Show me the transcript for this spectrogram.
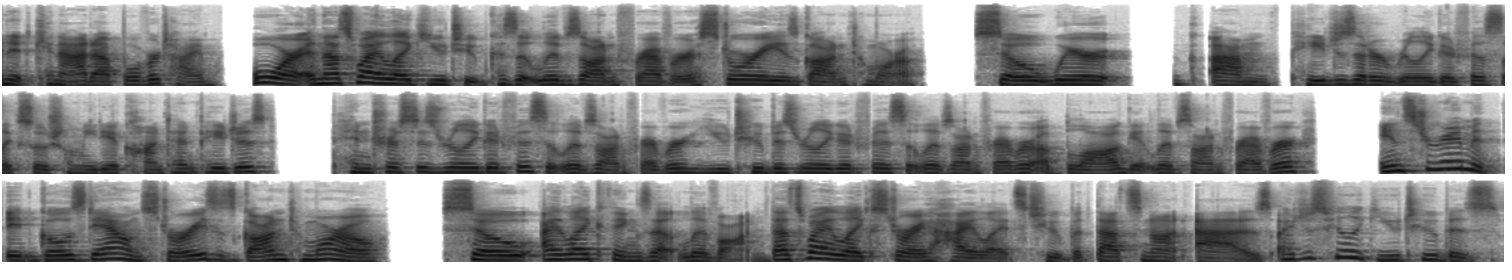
And it can add up over time. Or, and that's why I like YouTube because it lives on forever. A story is gone tomorrow. So we're um, pages that are really good for this, like social media content pages. Pinterest is really good for this. It lives on forever. YouTube is really good for this. It lives on forever. A blog, it lives on forever. Instagram, it, it goes down. Stories, it's gone tomorrow. So I like things that live on. That's why I like story highlights too, but that's not as. I just feel like YouTube is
